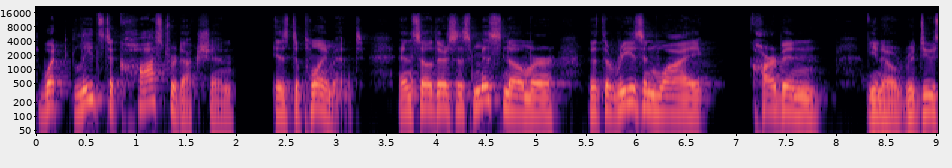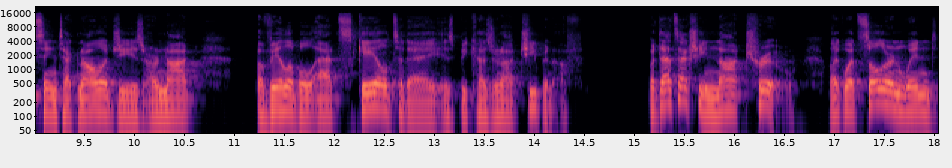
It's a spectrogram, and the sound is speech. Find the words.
what leads to cost reduction is deployment. And so there's this misnomer that the reason why carbon, you know, reducing technologies are not available at scale today is because they're not cheap enough. But that's actually not true. Like what solar and wind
